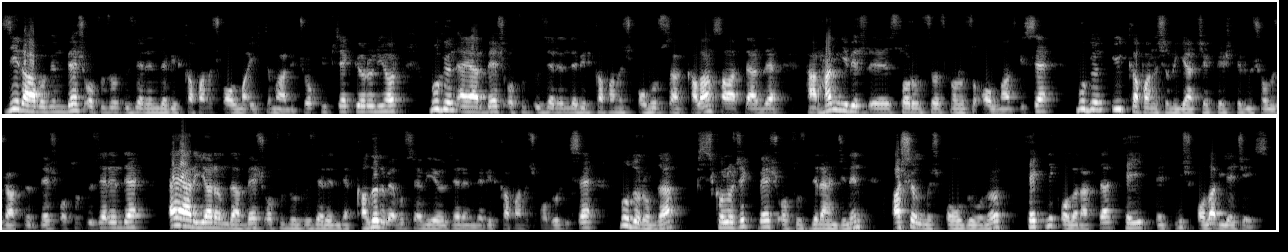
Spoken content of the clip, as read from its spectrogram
Zira bugün 5.30'un üzerinde bir kapanış olma ihtimali çok yüksek görünüyor. Bugün eğer 5.30 üzerinde bir kapanış olursa kalan saatlerde herhangi bir e, sorun söz konusu olmaz ise bugün ilk kapanışını gerçekleştirmiş olacaktır 5.30 üzerinde. Eğer yarın da 5.30'un üzerinde kalır ve bu seviye üzerinde bir kapanış olur ise bu durumda psikolojik 5.30 direncinin aşılmış olduğunu teknik olarak da teyit etmiş olabileceğiz.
